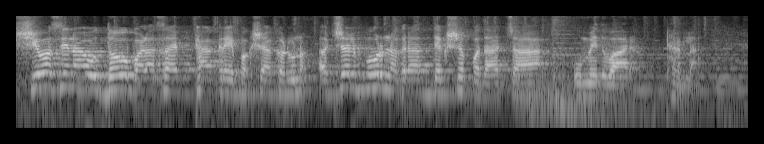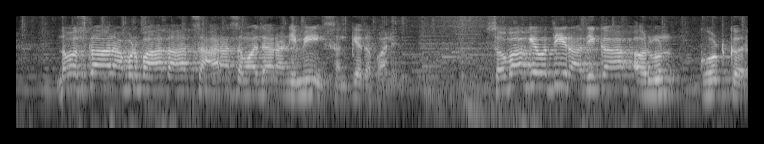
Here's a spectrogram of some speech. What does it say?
शिवसेना उद्धव बाळासाहेब ठाकरे पक्षाकडून अचलपूर नगराध्यक्ष पदाचा उमेदवार ठरला. नमस्कार आपण पाहत आहात सहारा समाचार आणि मी संकेत अपाले. सौभाग्यवती राधिका अरुण घोटकर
